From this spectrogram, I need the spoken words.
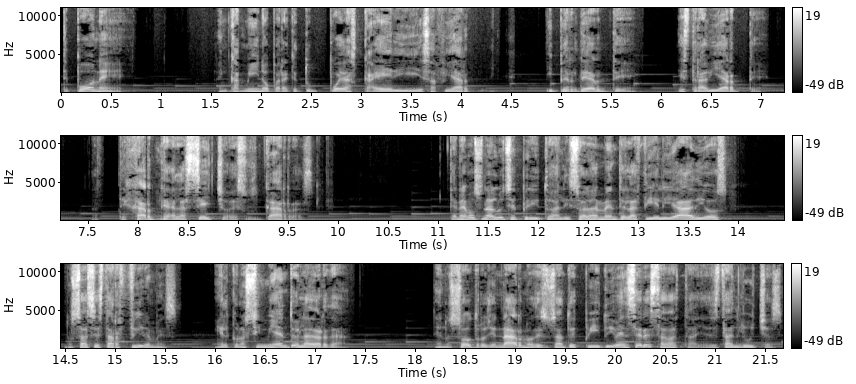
te pone en camino para que tú puedas caer y desafiar y perderte, extraviarte, dejarte al acecho de sus garras. Tenemos una lucha espiritual y solamente la fidelidad a Dios nos hace estar firmes en el conocimiento de la verdad de nosotros, llenarnos de su Santo Espíritu y vencer estas batallas, estas luchas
